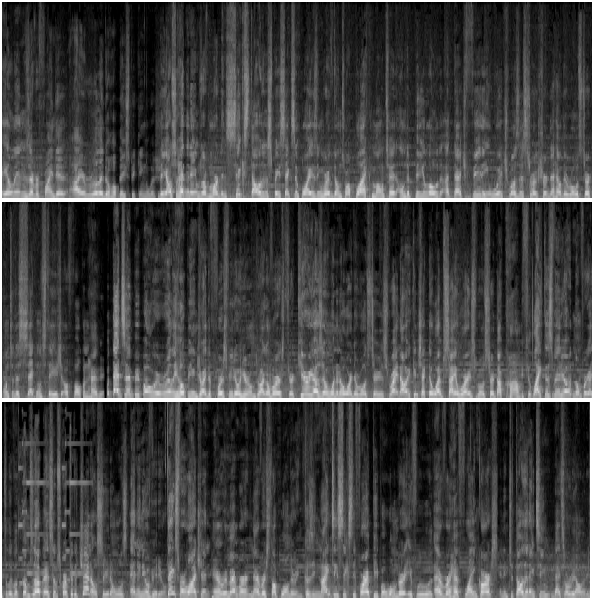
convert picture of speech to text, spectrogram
aliens ever find it, I really do hope they speak English. They also had the names of more than 6,000 SpaceX employees engraved onto a plaque mounted on the payload attached fitting, which was the structure that held the Roadster onto the second stage of Falcon Heavy. But that's it people, we really hope you enjoyed the first video here on Dragonverse. If you're curious and want to know where the Roadster is right now, you can check the website whereisroadster.com. If you like this video, don't forget to leave a thumbs up and subscribe to the channel so you don't lose any new video. Thanks for watching and remember, never stop wondering, because in 1964, people wonder if we would ever have flying cars, and in 2018, that's our reality.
